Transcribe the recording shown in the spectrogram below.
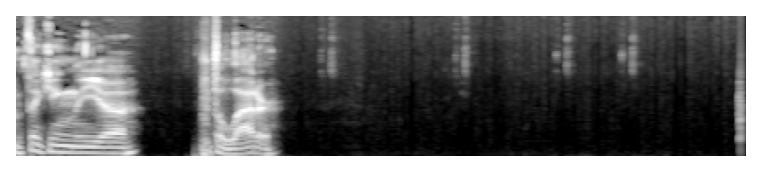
I'm thinking the uh the latter.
